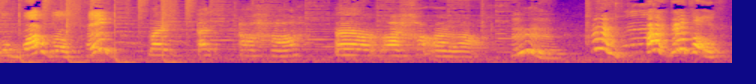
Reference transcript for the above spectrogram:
Well, wow, girl, pink. My, uh huh. Uh, uh huh, uh Hmm.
